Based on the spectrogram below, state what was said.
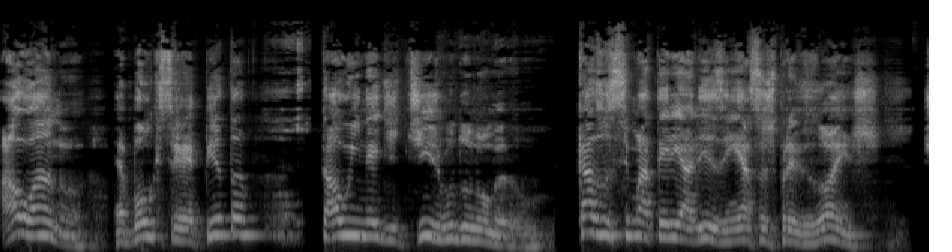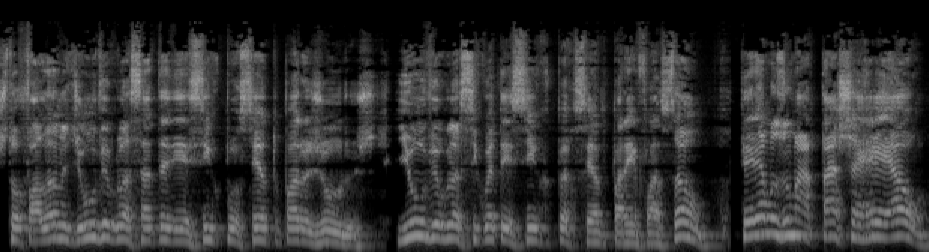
Ao ano, é bom que se repita tal ineditismo do número. Caso se materializem essas previsões, estou falando de 1,75% para os juros e 1,55% para a inflação, teremos uma taxa real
